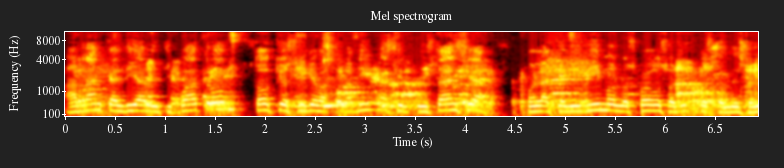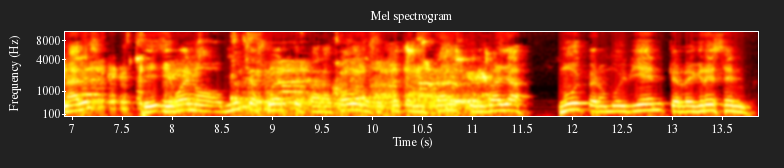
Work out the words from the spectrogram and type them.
Arranca el día 24. Tokio sigue bajo la misma circunstancia con la que vivimos los Juegos Olímpicos convencionales. Y, bueno, mucha suerte para todos los atletas mexicanos, que les vaya muy, pero muy bien, que regresen,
